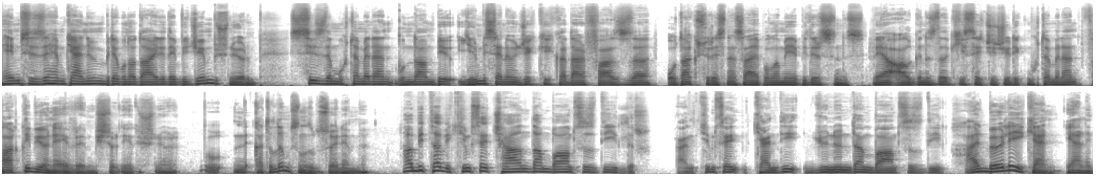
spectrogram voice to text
hem sizi hem kendimi bile buna dahil edebileceğimi düşünüyorum. Siz de muhtemelen bundan bir 20 sene önceki kadar fazla odak süresine sahip olamayabilirsiniz. Veya algınızdaki seçicilik muhtemelen farklı bir yöne evrilmiştir diye düşünüyorum. Bu katılır mısınız bu söyleme? Tabii tabii kimse çağından bağımsız değildir. Yani kimse kendi gününden bağımsız değil. Hal böyleyken yani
